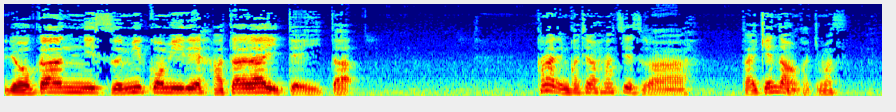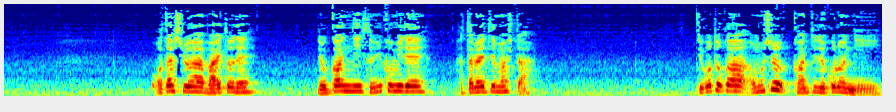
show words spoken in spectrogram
旅館に住み込みで働いていた。かなり昔の話ですが、体験談を書きます。私はバイトで旅館に住み込みで働いてました。仕事が面白く感じる頃に、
